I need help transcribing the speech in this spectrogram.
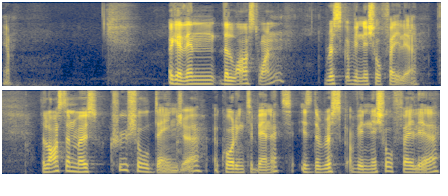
Yeah. Okay, then the last one risk of initial failure. The last and most crucial danger, according to Bennett, is the risk of initial failure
